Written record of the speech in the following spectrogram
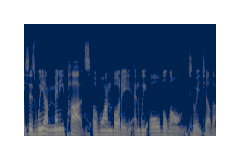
He says, We are many parts of one body and we all belong to each other.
